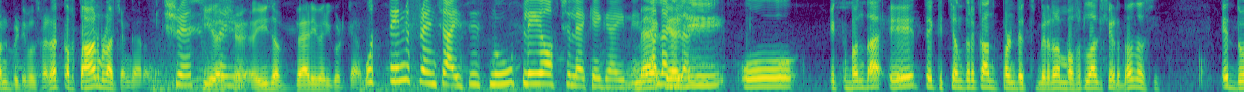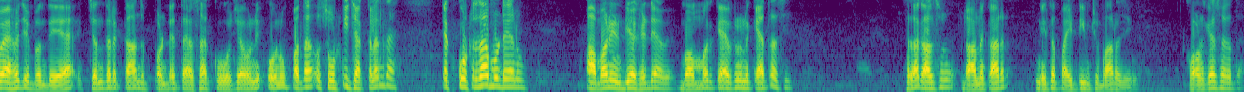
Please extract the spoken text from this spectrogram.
ਅਨਬੀਟੇਬਲ ਸਾਡਾ ਕਪਤਾਨ ਬੜਾ ਚੰਗਾ ਰਿਹਾ। Shreyas he. Is a very very good captain ਉਹ ਤਿੰਨ ਫਰੈਂਚਾਈਜ਼ੀਜ਼ ਨੂੰ ਪਲੇਆਫ 'ਚ ਲੈ ਕੇ ਗਏ ਨੇ ਮੈਂ ਕਿਹਾ ਅਲੱਗ-ਅਲੱਗ ਜੀ ਉਹ ਇੱਕ ਬੰਦਾ ਇਹ ਤੇ ਇੱਕ ਚੰਦਰਕਾਂਤ ਪੰਡਿਤ ਮੇਰਾ ਨਾਮ ਮਫਤਲਾਲ ਖੇਡਦਾ ਹੁੰਦਾ ਸੀ ਇਹ ਦੋ ਇਹੋ ਜਿਹੇ ਬੰਦੇ ਆ ਚੰਦਰਕਾਂਤ ਪੰਡਿਤ ਐਸਾ ਕੋਚ ਹੈ ਉਹਨੇ ਉਹਨੂੰ ਪਤਾ ਉਹ ਸੋਟੀ ਚੱਕ ਲੈਂਦਾ ਤੇ ਕੁੱਟਦਾ ਮੁੰਡਿਆਂ ਨੂੰ। ਭਾਵੇਂ ਨੇ ਇੰਡੀਆ ਖੇਡਿਆ ਹੋਵੇ ਮੁਹੰਮਦ ਕੈਫ ਨੇ ਕਹਿਤਾ ਸੀ। ਇਹਦਾ ਗੱਲ ਸੁਣ ਰਨ ਕਰ ਨਹੀਂ ਤਾਂ ਭਾਈ ਟੀਮ ਚ ਬਾਹਰ ਹੋ ਜਾਏਗਾ। ਕੌਣ ਕਹਿ ਸਕਦਾ?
